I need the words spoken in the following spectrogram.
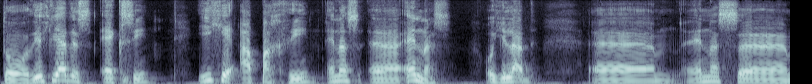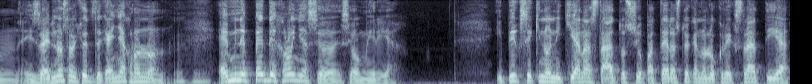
το 2006 είχε απαχθεί ένας, ε, ένας ο Γιλάντ ε, ένας ε, Ισραηλινός στρατιώτης 19 χρονων έμεινε 5 χρόνια σε, σε ομοιρία. Υπήρξε κοινωνική αναστάτωση ο πατέρας του έκανε ολόκληρη εκστρατεία.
